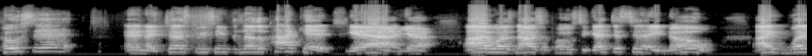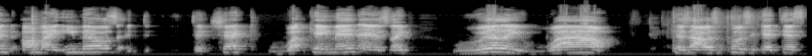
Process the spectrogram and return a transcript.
posted it, and I just received another package. Yeah, yeah. I was not supposed to get this today. No. I went on my emails to check what came in, and it's like, really? Wow. Because I was supposed to get this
